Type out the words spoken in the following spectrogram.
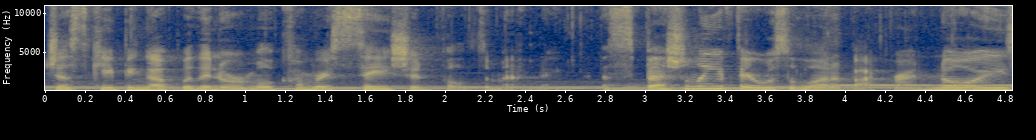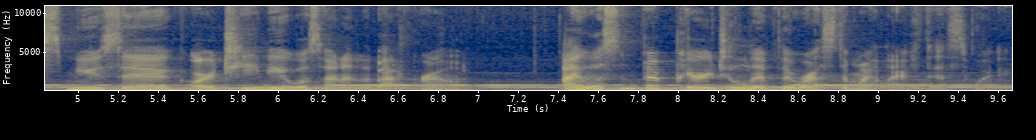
Just keeping up with a normal conversation felt demanding, especially if there was a lot of background noise, music, or TV was on in the background. I wasn't prepared to live the rest of my life this way.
